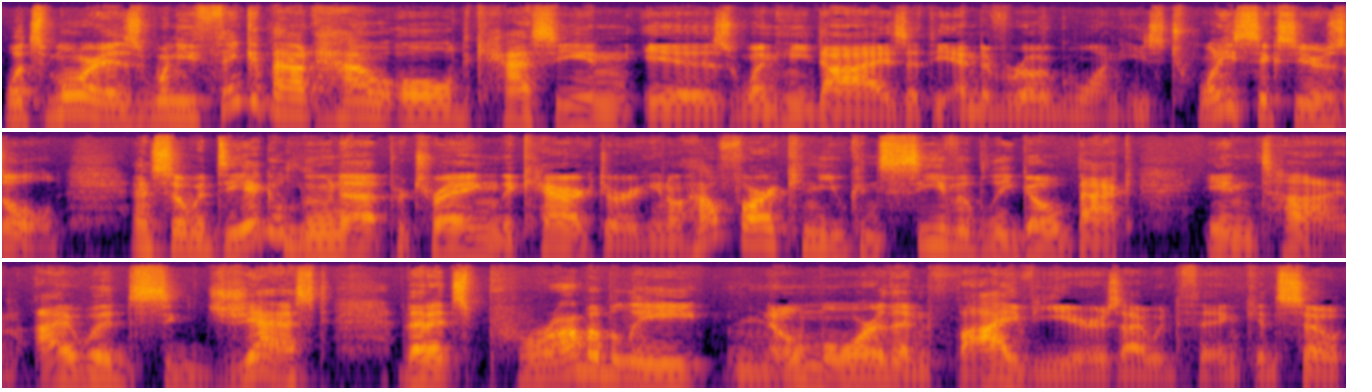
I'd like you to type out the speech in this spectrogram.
what's more is when you think about how old Cassian is when he dies at the end of Rogue One, he's 26 years old. And so with Diego Luna portraying the character, you know, how far can you conceivably go back in time. I would suggest that it's probably no more than five years, I would think. And so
